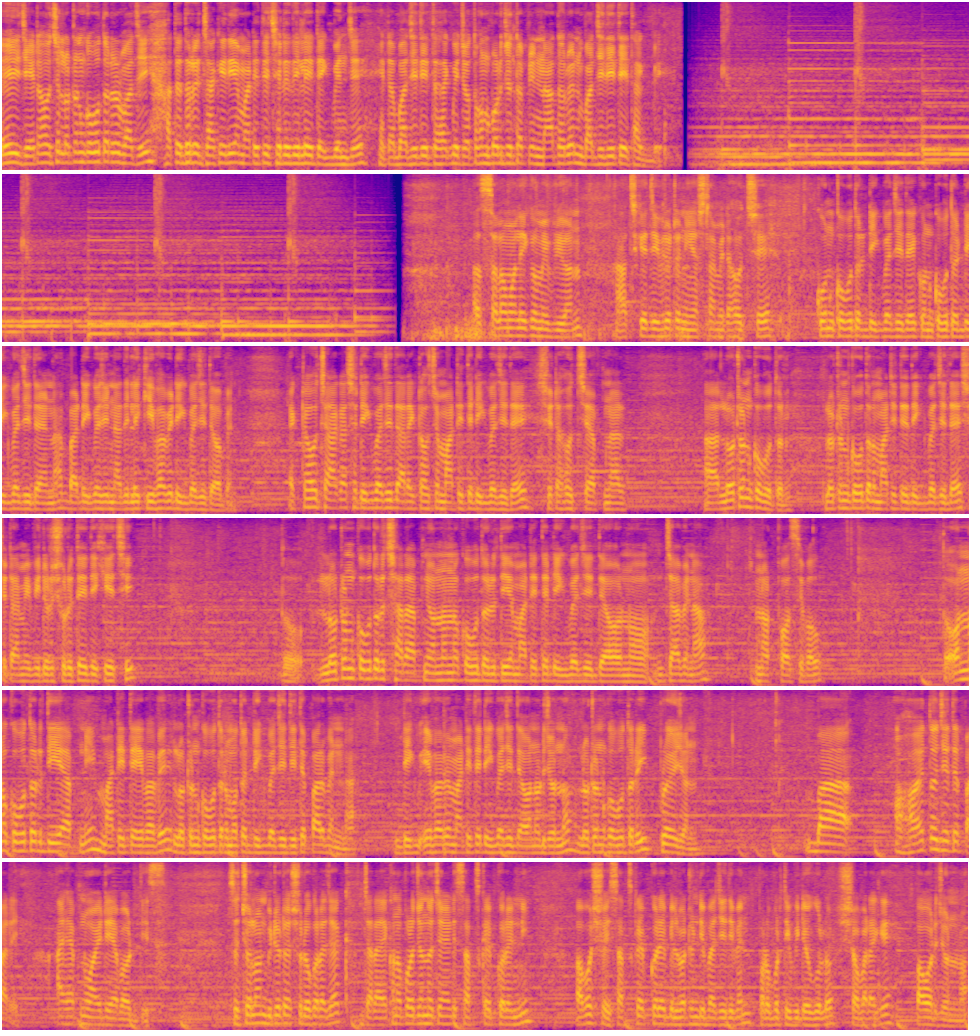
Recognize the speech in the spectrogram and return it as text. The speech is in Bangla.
এই যে, এটা হচ্ছে লটন কবুতরের বাজি। হাতে ধরে ঝাঁকি দিয়ে মাটিতে ছেড়ে দিলেই দেখবেন যে এটা বাজি দিতে থাকবে। যতক্ষণ পর্যন্ত আপনি না ধরবেন, বাজি দিতেই থাকবে। আসসালামু আলাইকুম, এভরিওয়ান। আজকে যে ভিডিওটা নিয়ে আসলাম, এটা হচ্ছে কোন কবুতর ডিগবাজি দেয়, কোন কবুতর ডিগবাজি দেয় না, বা ডিগবাজি না দিলে কীভাবে ডিগবাজি দেওয়াবেন একটা হচ্ছে আকাশে ডিগবাজি দেয়, আরেকটা হচ্ছে মাটিতে ডিগবাজি দেয়। সেটা হচ্ছে আপনার লোটন কবুতর লোটন কবুতর মাটিতে ডিগবাজি দেয়, সেটা আমি ভিডিওর শুরুতেই দেখিয়েছি। তো লোটন কবুতর ছাড়া আপনি অন্যান্য কবুতর দিয়ে মাটিতে ডিগবাজি দেওয়ানো যাবে না নট পসিবল তো অন্য কবুতর দিয়ে আপনি মাটিতে এভাবে লোটন কবুতরের মতো ডিগবাজি দিতে পারবেন না। ডিগ, এভাবে মাটিতে ডিগবাজি দেওয়ানোর জন্য লোটন কবুতরই প্রয়োজন। বা হয়তো যেতে পারে। I have no idea about this so চলুন ভিডিওটা শুরু করা যাক। যারা এখনও পর্যন্ত চ্যানেলটি সাবস্ক্রাইব করেননি অবশ্যই সাবস্ক্রাইব করে বেল বাটনটি বাজিয়ে দিবেন পরবর্তী ভিডিওগুলো সবার আগে পাওয়ার জন্য।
